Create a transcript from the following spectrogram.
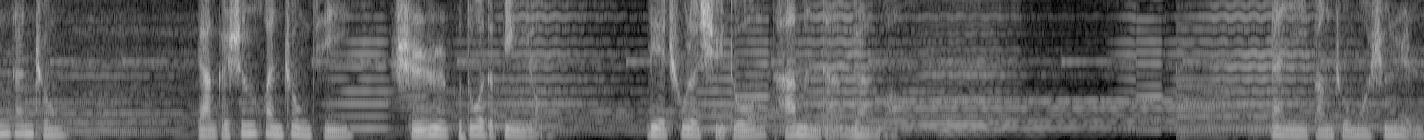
清单中，两个身患重疾、时日不多的病友列出了许多他们的愿望：愿意帮助陌生人，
